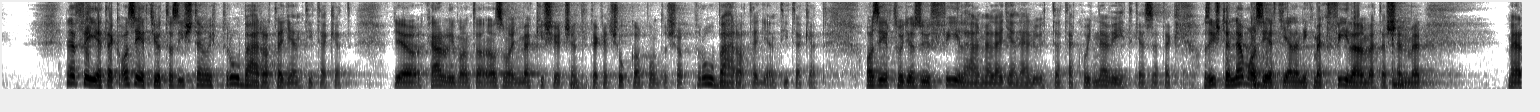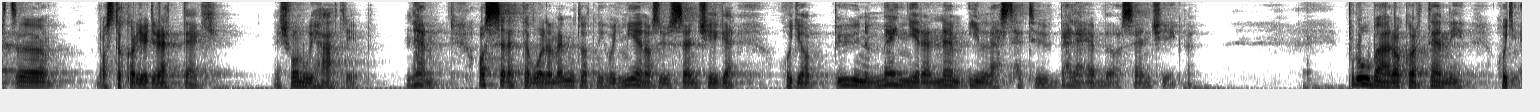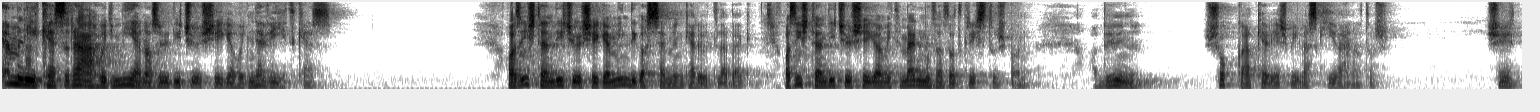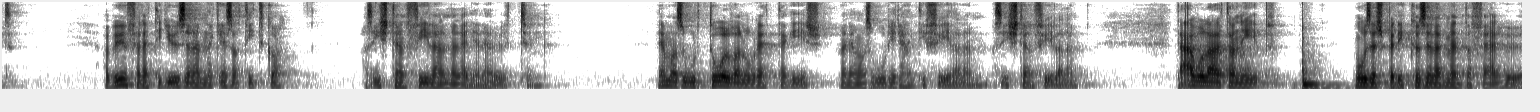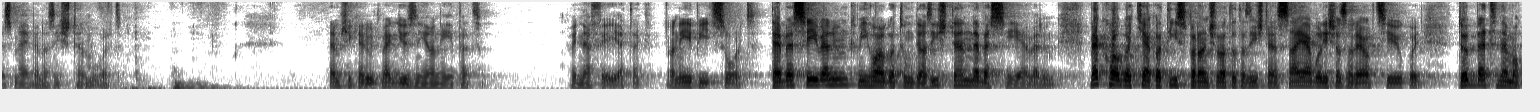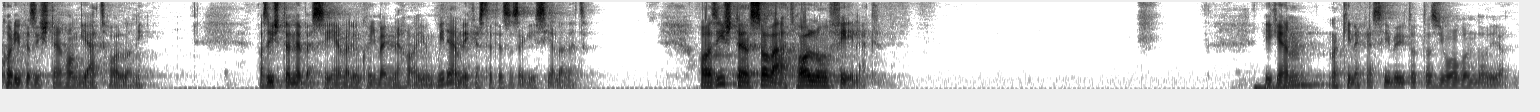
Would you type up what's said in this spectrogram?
Ne féljetek, azért jött az Isten, hogy próbára tegyen titeket. Ugye a Károliban talán az van, hogy megkísértsen titeket, sokkal pontosabb, próbára tegyen titeket. Azért, hogy az ő félelme legyen előttetek, hogy ne védkezzetek. Az Isten nem azért jelenik meg félelmetesen, mert, mert ö, azt akarja, hogy retteg, és vonulj hátrébb. Nem. Azt szerette volna megmutatni, hogy milyen az ő szentsége, hogy a bűn mennyire nem illeszthető bele ebbe a szentségbe. Próbára akar tenni, hogy emlékezz rá, hogy milyen az ő dicsősége, hogy ne védkezz. Az Isten dicsősége mindig a szemünk előtt lebeg. Az Isten dicsősége, amit megmutatott Krisztusban. A bűn sokkal kevésbé lesz kívánatos. Sőt, a bűnfeletti győzelemnek ez a titka. Az Isten félelme legyen előttünk. Nem az Úrtól való rettegés, hanem az Úr iránti félelem, az Isten félelem. Távol állt a nép, Mózes pedig közelebb ment a felhőhöz, melyben az Isten volt. Nem sikerült meggyőzni a népet, hogy ne féljetek. A nép így szólt, te beszélj velünk, mi hallgatunk, de az Isten ne beszéljen velünk. Meghallgatják a tíz parancsolatot az Isten szájából, és az a reakciójuk, hogy többet nem akarjuk az Isten hangját hallani. Az Isten ne beszéljen velünk, hogy meg ne halljunk. Mire emlékeztet ez az egész jelenet? Ha az Isten szavát hallom, félek. Igen, akinek eszébe jutott, az jól gondolja.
